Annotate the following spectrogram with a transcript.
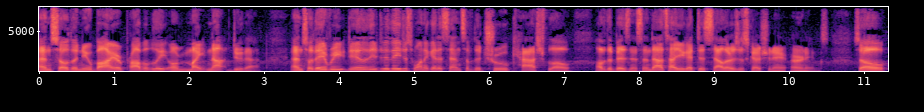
And so the new buyer probably or might not do that. And so they re, they, they just want to get a sense of the true cash flow of the business, and that's how you get to seller's discretionary earnings. So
